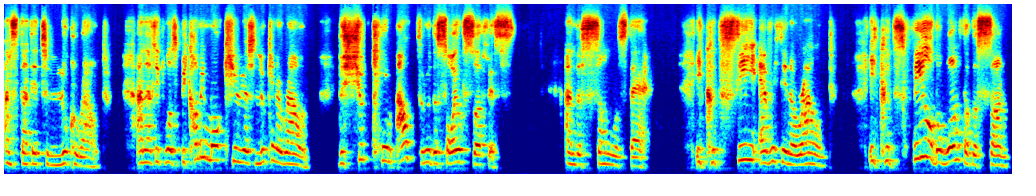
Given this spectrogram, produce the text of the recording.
and started to look around. And as it was becoming more curious, looking around, the shoot came out through the soil surface and the sun was there. It could see everything around. It could feel the warmth of the sun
